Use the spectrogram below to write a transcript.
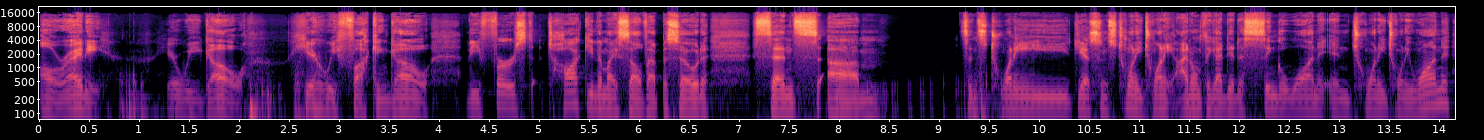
Alrighty, here we go. Here we fucking go. The first talking to myself episode since um since 20 yeah since 2020. I don't think I did a single one in 2021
